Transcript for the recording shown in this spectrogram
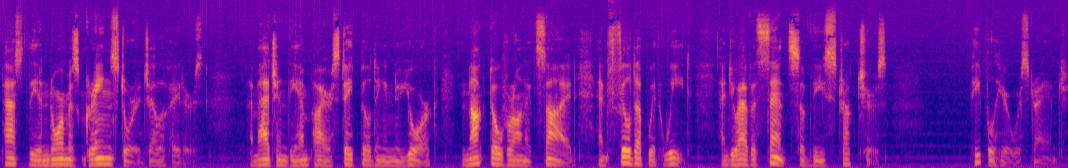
past the enormous grain storage elevators. Imagine the Empire State Building in New York, knocked over on its side and filled up with wheat, and you have a sense of these structures. People here were strange.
